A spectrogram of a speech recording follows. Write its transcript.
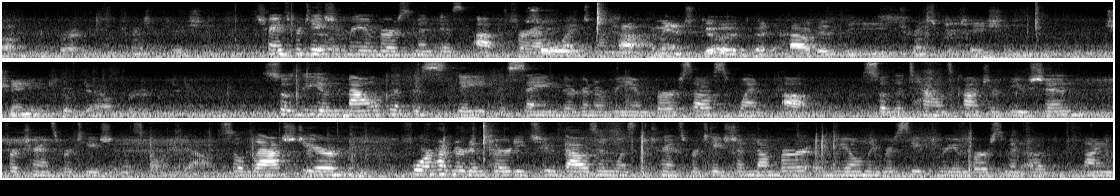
up, correct, the transportation? Transportation reimbursement is up for So, FY how- twenty-one. I mean, it's good, but how did the transportation change go down for everything? So the amount that the state is saying they're gonna reimburse us went up. So the town's contribution for transportation is going down. So last year, four hundred and thirty-two thousand was the transportation number, and we only received reimbursement of nine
